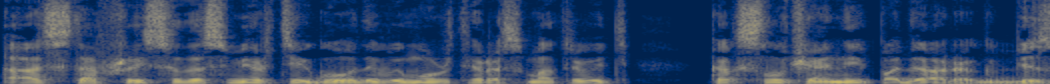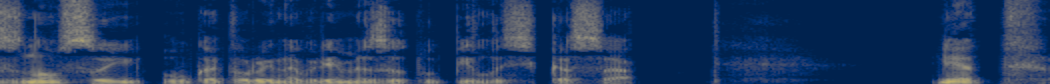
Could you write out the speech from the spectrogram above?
А оставшиеся до смерти годы вы можете рассматривать как случайный подарок безносой, у которой на время затупилась коса. Нет,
